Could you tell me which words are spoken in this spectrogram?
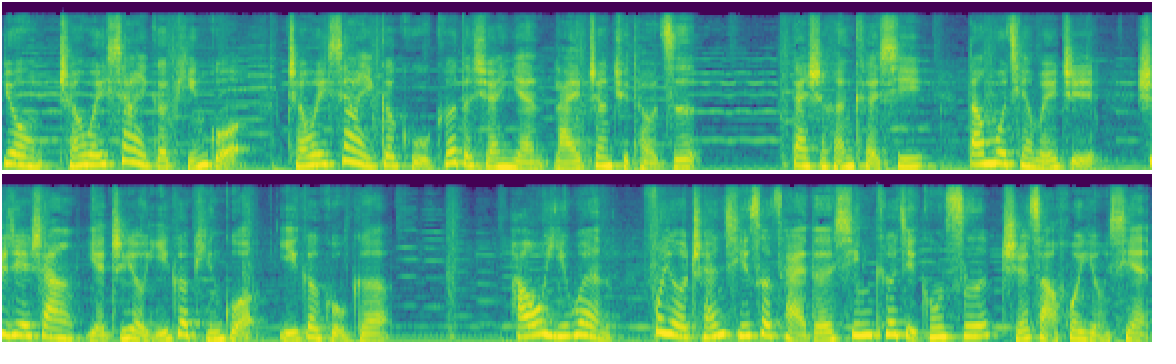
用成为下一个苹果、成为下一个谷歌的宣言来争取投资。但是很可惜，到目前为止，世界上也只有一个苹果，一个谷歌。毫无疑问，富有传奇色彩的新科技公司迟早会涌现。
